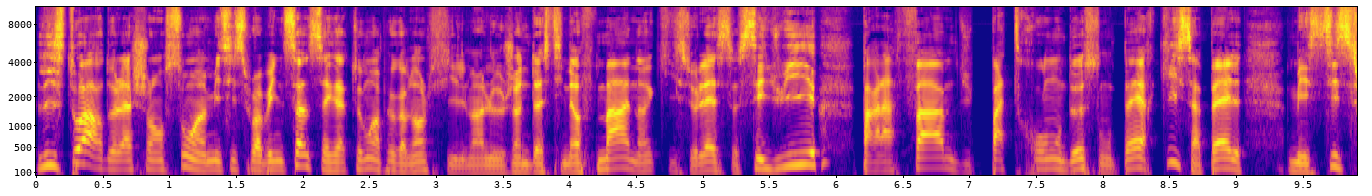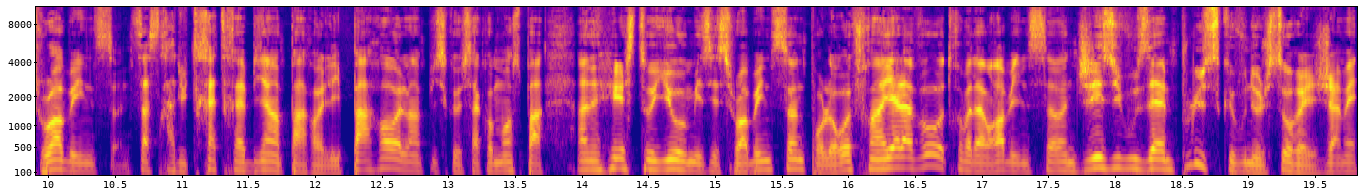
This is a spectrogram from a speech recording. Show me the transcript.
l'histoire de la chanson, hein, Mrs. Robinson, c'est exactement un peu comme dans le film. hein, le jeune Dustin Hoffman hein, qui se laisse séduire par la femme du patron de son père qui s'appelle Mrs. Robinson. Ça se traduit très très bien par euh, les paroles, hein, puisque ça commence par And here's to you, Mrs. Robinson, pour le refrain. Et à la vôtre, Madame Robinson. Jésus vous aime plus que vous ne le saurez jamais.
